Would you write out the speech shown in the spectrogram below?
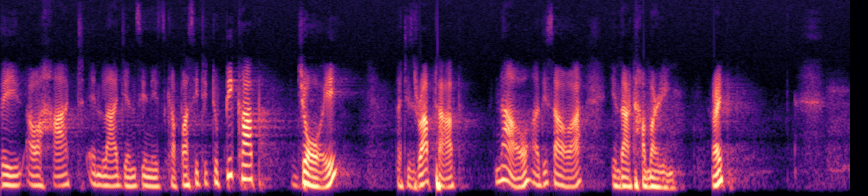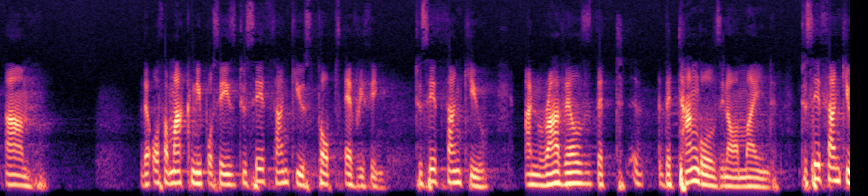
the, our heart enlarges in its capacity to pick up joy that is wrapped up now at this hour in that hammering, right? Um, the author Mark Nepo says, to say thank you stops everything. To say thank you unravels the, t- the tangles in our mind. To say thank you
